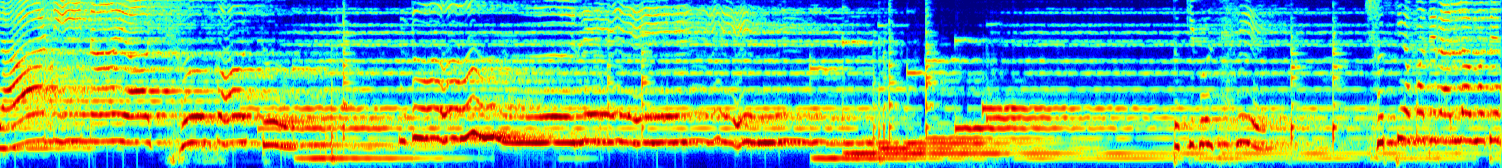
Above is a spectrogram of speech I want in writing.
জানি না, আছো কত দূরে। তো কি বলছে? সত্যি আমাদের আল্লাহ আমাদের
